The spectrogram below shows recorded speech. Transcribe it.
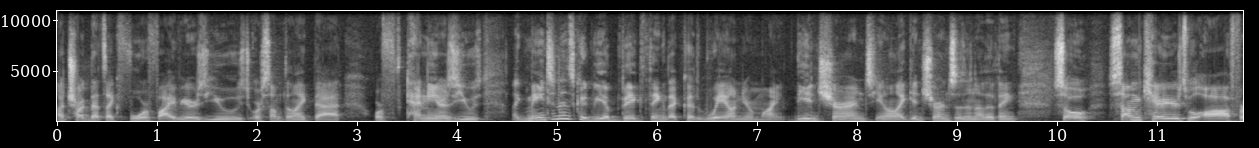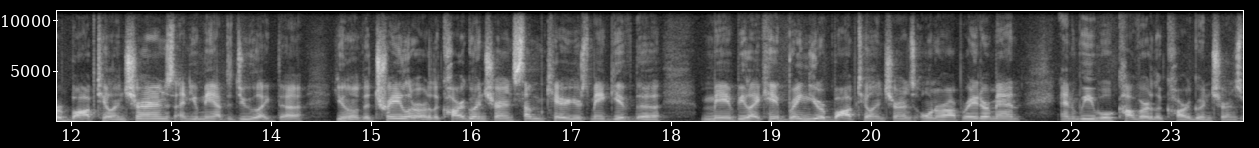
a truck that's like four or five years used or something like that, or 10 years used, like maintenance could be a big thing that could weigh on your mind. The insurance, you know, like insurance is another thing. So some carriers will offer bobtail insurance and you may have to do like the, you know, the trailer or the cargo insurance. Some carriers may give the, may be like, hey, bring your bobtail insurance owner operator man, and we will cover the cargo insurance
